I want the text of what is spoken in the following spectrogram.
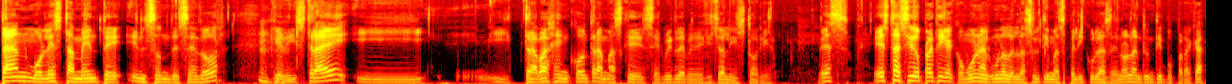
tan molestamente ensondecedor que distrae y, y trabaja en contra más que servir de beneficio a la historia. ¿Ves? Esta ha sido práctica común en algunas de las últimas películas de Nolan de un tipo para acá.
